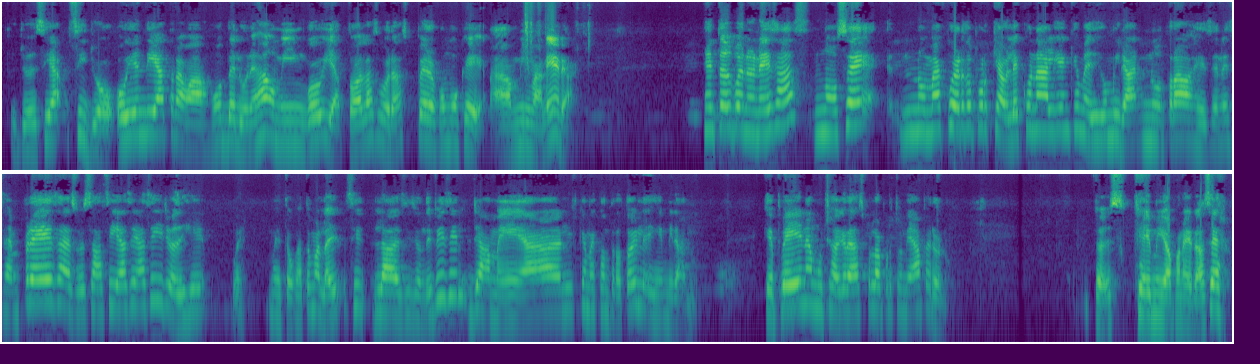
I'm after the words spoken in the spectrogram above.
Entonces yo decía, sí, yo hoy en día trabajo de lunes a domingo y a todas las horas, pero como que a mi manera. Entonces, bueno, en esas, no sé, no me acuerdo porque hablé con alguien que me dijo, mira, no trabajes en esa empresa, eso es así, así, así. Yo dije, bueno, me toca tomar la, decisión difícil, llamé al que me contrató y le dije, mira, qué pena, muchas gracias por la oportunidad, pero no. Entonces, ¿qué me iba a poner a hacer?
